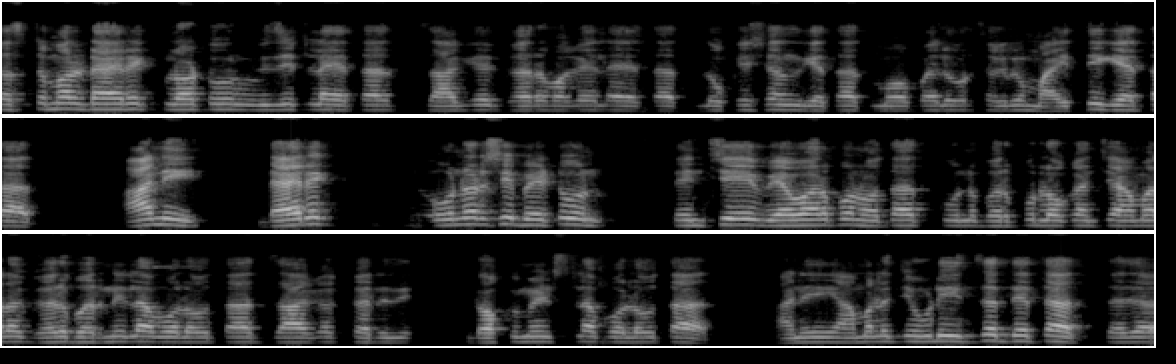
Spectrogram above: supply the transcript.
कस्टमर डायरेक्ट प्लॉटवर व्हिजिटला येतात जागे घर बघायला येतात लोकेशन घेतात मोबाईलवर सगळी माहिती घेतात आणि डायरेक्ट ओनरशी भेटून त्यांचे व्यवहार पण होतात कोण भरपूर लोकांचे आम्हाला घर भरणीला बोलवतात जागा खरेदी डॉक्युमेंट्सला बोलवतात आणि आम्हाला जेवढी इज्जत देतात त्याच्या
